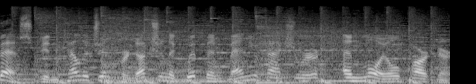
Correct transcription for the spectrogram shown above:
best intelligent production equipment manufacturer and loyal partner.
